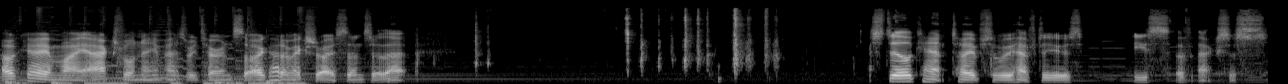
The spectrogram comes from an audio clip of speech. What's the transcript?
okay, my actual name has returned, so I gotta make sure I censor that. Still can't type, so we have to use ease of access.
